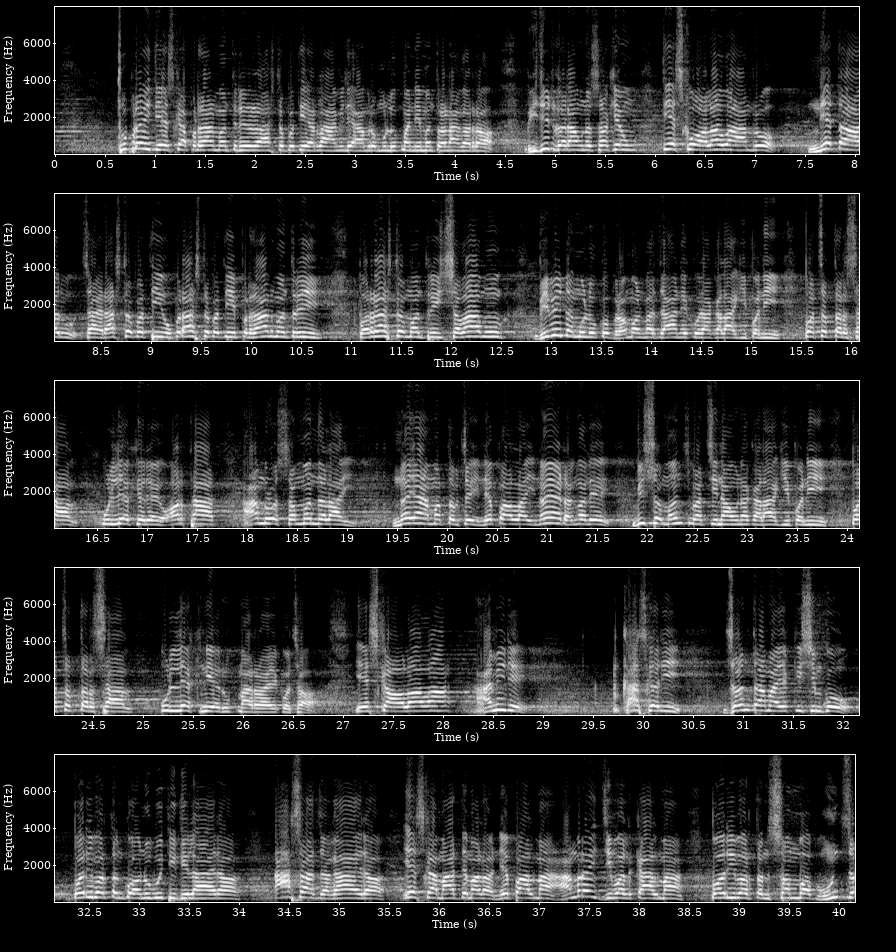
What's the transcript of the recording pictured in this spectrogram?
थुप्रै देशका प्रधानमन्त्री र राष्ट्रपतिहरूलाई हामीले हाम्रो मुलुकमा निमन्त्रणा गरेर भिजिट गराउन सक्यौँ। त्यसको अलावा हाम्रो नेताहरू चाहे राष्ट्रपति उपराष्ट्रपति प्रधानमन्त्री परराष्ट्र मन्त्री सभामुख विभिन्न मुलुकको भ्रमणमा जाने कुराका लागि पनि पचहत्तर साल उल्लेख रह्यो। अर्थात् हाम्रो सम्बन्धलाई नयाँ मतलब चाहिँ नेपाललाई नयाँ ढङ्गले विश्व मञ्चमा चिनाउनका लागि पनि पचहत्तर साल उल्लेखनीय रूपमा रहेको छ। यसका अलावा हामीले खास गरी जनतामा एक किसिमको परिवर्तनको अनुभूति दिलाएर आशा जगाएर यसका माध्यमबाट नेपालमा हाम्रै जीवनकालमा परिवर्तन सम्भव हुन्छ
